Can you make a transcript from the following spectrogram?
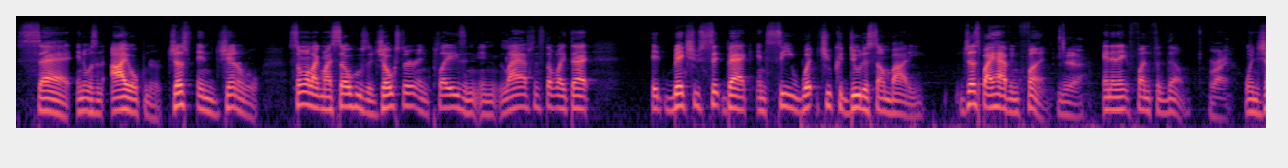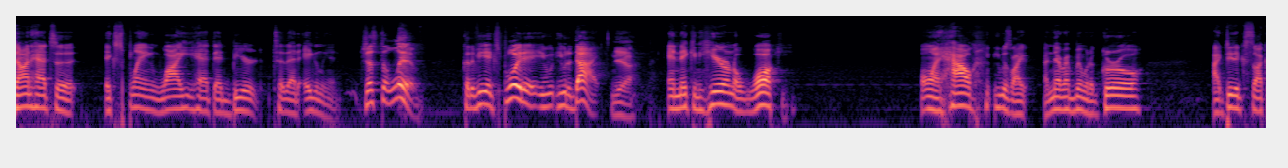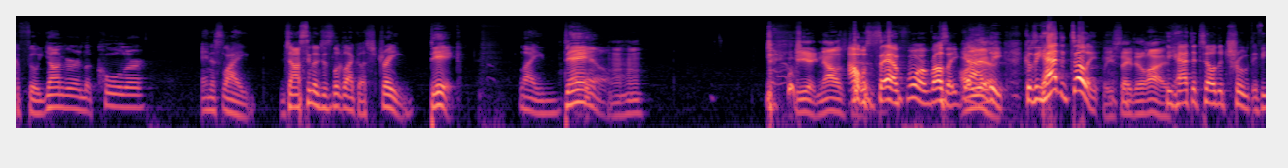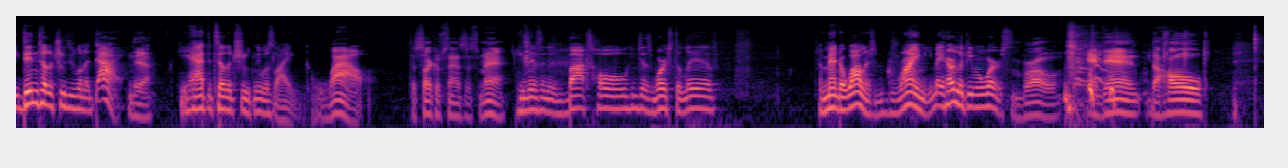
sad and it was an eye opener just in general. Someone like myself who's a jokester and plays and, and laughs and stuff like that, it makes you sit back and see what you could do to somebody just by having fun. Yeah. And it ain't fun for them. Right. When John had to explain why he had that beard to that alien just to live. Because if he exploited it, he would, he would have died Yeah. and they can hear on a walkie on how he was like, I never have been with a girl. I did it so I could feel younger, look cooler. And it's like John Cena just looked like a straight dick. Like, damn. Mm-hmm. He acknowledged I was sad for him, bro. I was like, Oh, yeah. golly. Because he had to tell it. but he saved their lives. He had to tell the truth. If he didn't tell the truth, he was gonna die. yeah. He had to tell the truth. And it was like, wow. The circumstances, man. He lives in his box hole. He just works to live. Amanda Waller's grimy. Made her look even worse. bro. And then the whole,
